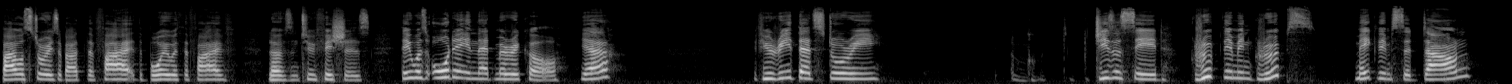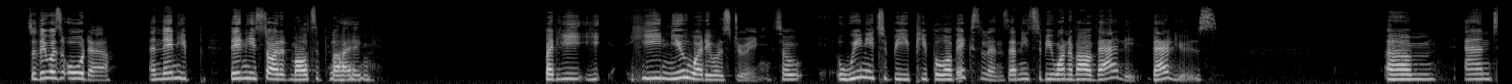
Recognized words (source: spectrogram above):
Bible stories about the, five, the boy with the five loaves and two fishes. There was order in that miracle, yeah? If you read that story, Jesus said, group them in groups, make them sit down. So there was order. And then he, then he started multiplying. But he, he, he knew what he was doing. So we need to be people of excellence. That needs to be one of our value, values. Um, and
